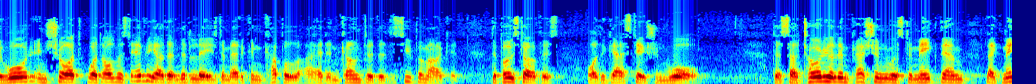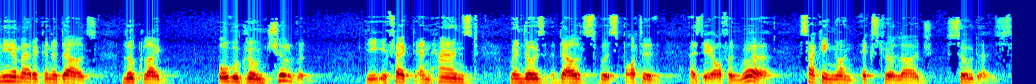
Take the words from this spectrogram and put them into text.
wore, in short, what almost every other middle aged American couple I had encountered at the supermarket, the post office, or the gas station wore. The sartorial impression was to make them, like many American adults, look like overgrown children. The effect enhanced when those adults were spotted, as they often were, sucking on extra large sodas.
